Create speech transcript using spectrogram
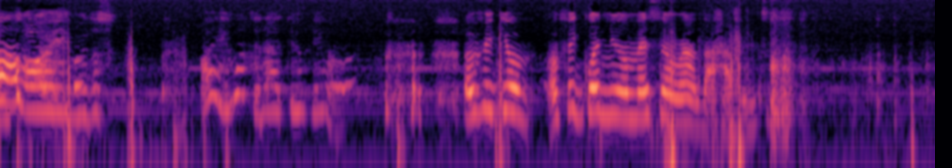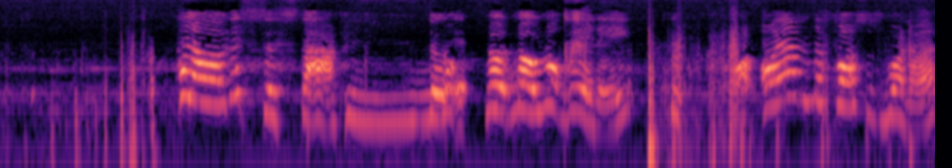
I'm sorry, we just. Hey, what did I do here? I think you're. I think when you're messing around, that happens. Hello, this is Stampy. No, no, no, no, not really. I, I am the fastest runner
